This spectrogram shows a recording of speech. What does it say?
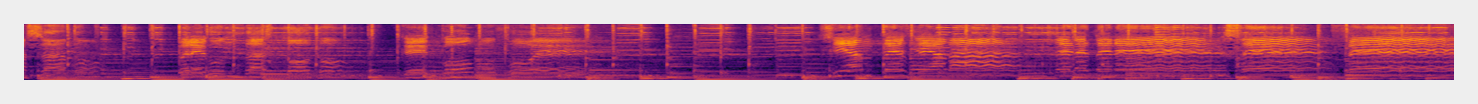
pasado, preguntas todo que cómo fue. Si antes de amar debe tenerse fe,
